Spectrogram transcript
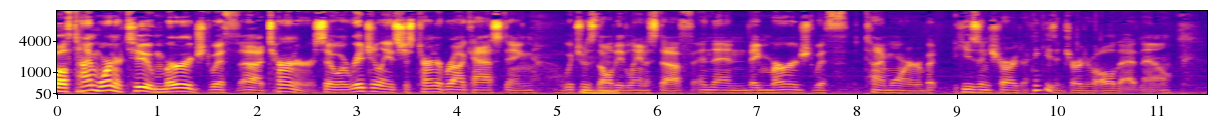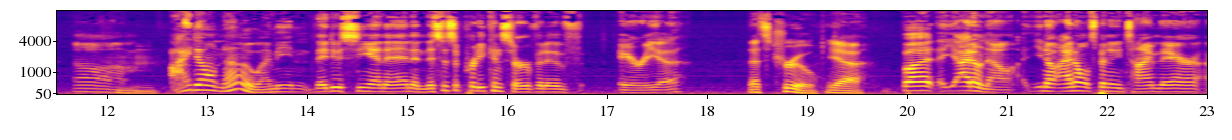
Well, if Time Warner too merged with uh, Turner. So originally it's just Turner Broadcasting, which was all the Atlanta stuff, and then they merged with Time Warner. But he's in charge. I think he's in charge of all of that now. Um, I don't know. I mean, they do CNN, and this is a pretty conservative area. That's true. Yeah. But I don't know. You know, I don't spend any time there.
